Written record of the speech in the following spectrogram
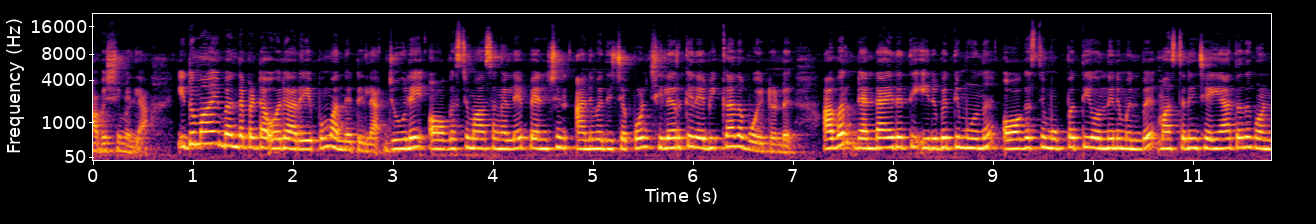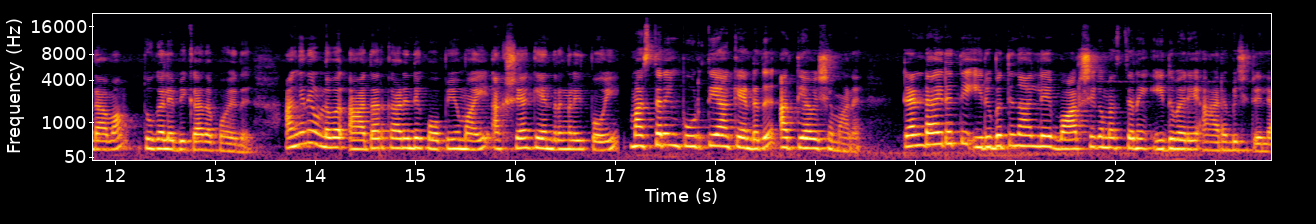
ആവശ്യമില്ല. ഇതുമായി ബന്ധപ്പെട്ട ഒരറിയിപ്പും വന്നിട്ടില്ല. ജൂലൈ ഓഗസ്റ്റ് മാസങ്ങളിലെ പെൻഷൻ അനുവദിച്ചപ്പോൾ ചിലർക്ക് ലഭിക്കാതെ പോയിട്ടുണ്ട്. അവർ രണ്ടായിരത്തി ഇരുപത്തി മൂന്ന് ഓഗസ്റ്റ് മുപ്പത്തി ഒന്നിന് മുൻപ് മസ്റ്ററിംഗ് ചെയ്യാത്തത് കൊണ്ടാവാം തുക ലഭിക്കാതെ പോയത്. അങ്ങനെയുള്ളവർ ആധാർ കാർഡിന്റെ കോപ്പിയുമായി അക്ഷയ കേന്ദ്രങ്ങളിൽ പോയി മസ്റ്ററിംഗ് പൂർത്തിയാക്കേണ്ടത് അത്യാവശ്യമാണ്. രണ്ടായിരത്തി ഇരുപത്തിനാലിലെ വാർഷിക മസ്റ്ററിംഗ് ഇതുവരെ ആരംഭിച്ചിട്ടില്ല.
